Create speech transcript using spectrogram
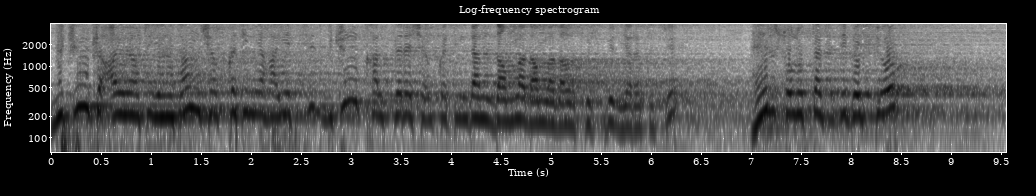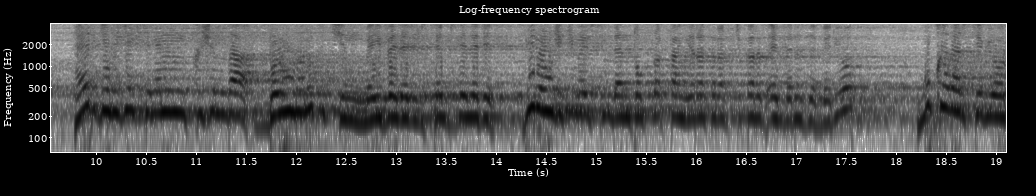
bütün kainatı yaratan şefkati nihayetsiz bütün kalplere şefkatinden damla damla dağıtmış bir yaratıcı her solukta sizi besliyor her gelecek senenin kışında doymanız için meyveleri, sebzeleri bir önceki mevsimden topraktan yaratarak çıkarıp ellerinize veriyor. Bu kadar seviyor,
